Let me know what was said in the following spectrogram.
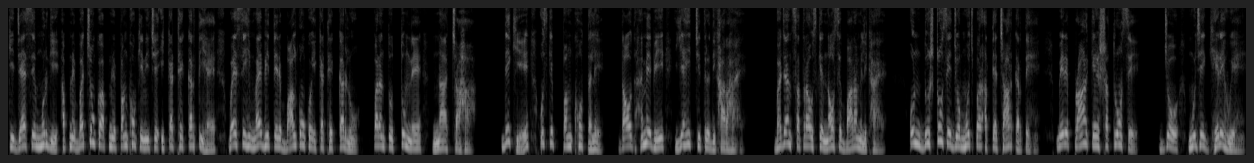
कि जैसे मुर्गी अपने बच्चों को अपने पंखों के नीचे इकट्ठे करती है, वैसे ही मैं भी तेरे बालकों को इकट्ठे कर लूँ, परंतु तुमने न चाहा। देखिए, उसके पंखों तले दाऊद हमें भी यही चित्र दिखा रहा है। भजन सत्रह उसके नौ से बारह में लिखा है। उन दुष्टों से जो मुझ पर अत्याचार करते हैं मेरे प्राण के शत्रुओं से जो मुझे घेरे हुए हैं,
